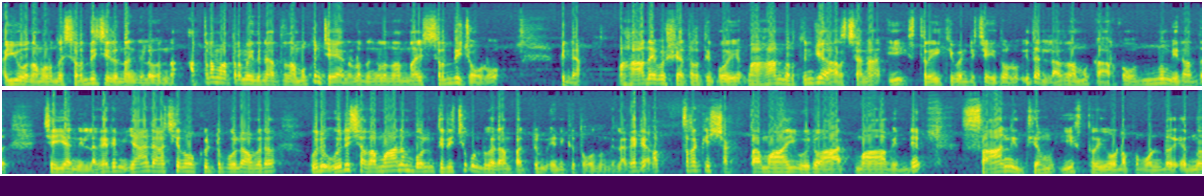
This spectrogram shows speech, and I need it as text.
അയ്യോ നമ്മളൊന്ന് ശ്രദ്ധിച്ചിരുന്നെങ്കിലോ എന്ന്. അത്രമാത്രമേ ഇതിനകത്ത് നമുക്കും ചെയ്യാനുള്ളൂ നിങ്ങൾ നന്നായി ശ്രദ്ധിച്ചോളൂ. പിന്നെ മഹാദേവ ക്ഷേത്രത്തിൽ പോയി മഹാമൃത്യുഞ്ജയ അർച്ചന ഈ സ്ത്രീക്ക് വേണ്ടി ചെയ്തോളൂ. ഇതല്ലാതെ നമുക്ക് ആർക്കും ഒന്നും ഇതിനകത്ത് ചെയ്യാനില്ല. കാര്യം ഞാൻ രാശി നോക്കിയിട്ട് പോലും അവർ ഒരു ഒരു ശതമാനം പോലും തിരിച്ചു കൊണ്ടുവരാൻ പറ്റും എനിക്ക് തോന്നുന്നില്ല. കാര്യം അത്രയ്ക്ക് ശക്തമായി ഒരു ആത്മാവിന്റെ സാന്നിധ്യം ഈ സ്ത്രീയോടൊപ്പം ഉണ്ട് എന്ന്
